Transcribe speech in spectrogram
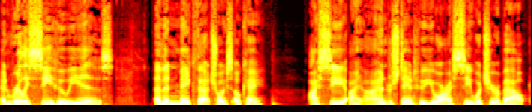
and really see who he is and then make that choice. Okay, I see, I, I understand who you are. I see what you're about.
